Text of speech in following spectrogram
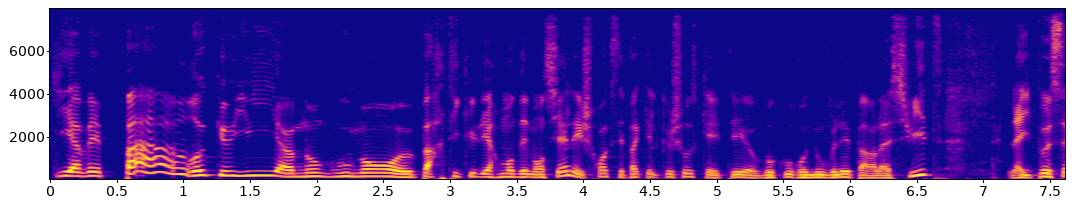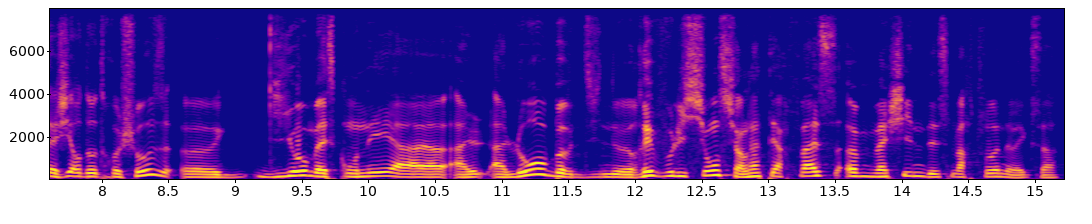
qui n'avaient pas recueilli un engouement euh, particulièrement démentiel, et je crois que c'est pas quelque chose qui a été euh, beaucoup renouvelé par la suite. Là, il peut s'agir d'autre chose. Euh, Guillaume, est-ce qu'on est à, à l'aube d'une révolution sur l'interface homme-machine des smartphones avec ça?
